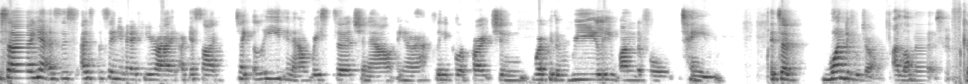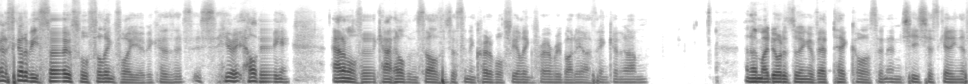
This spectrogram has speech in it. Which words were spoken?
So yeah, as this as the senior vet here, I, I guess I take the lead in our research and our you know our clinical approach and work with a really wonderful team. It's a wonderful job. I love it. It's got, it's got to be so fulfilling for you because it's it's here helping animals that can't help themselves is just an incredible feeling for everybody, I think. And um, I know my daughter's doing a vet tech course, and, and she's just getting the,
